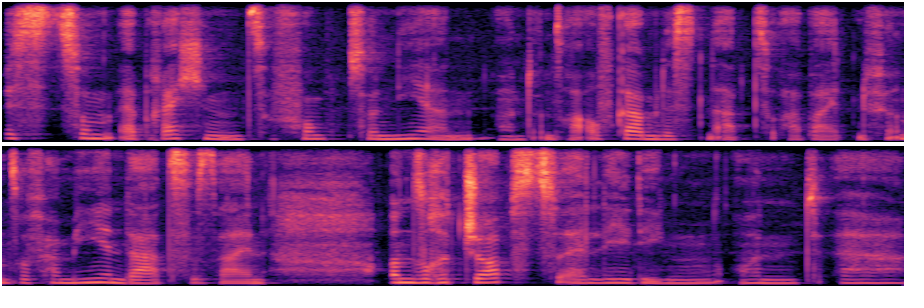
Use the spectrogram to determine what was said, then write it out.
bis zum Erbrechen zu funktionieren und unsere Aufgabenlisten abzuarbeiten, für unsere Familien da zu sein, unsere Jobs zu erledigen und äh,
